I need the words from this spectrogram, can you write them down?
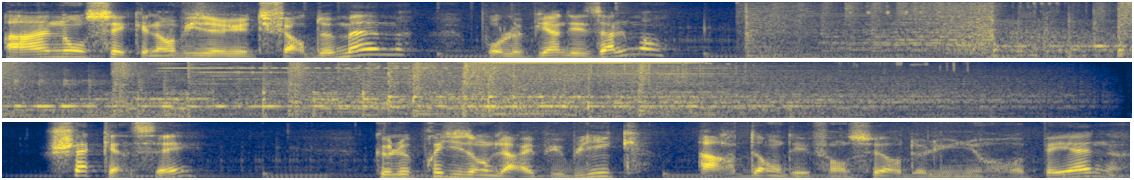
a annoncé qu'elle envisageait de faire de même pour le bien des Allemands. Chacun sait que le président de la République, ardent défenseur de l'Union européenne,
